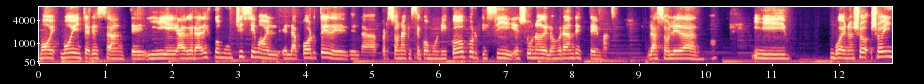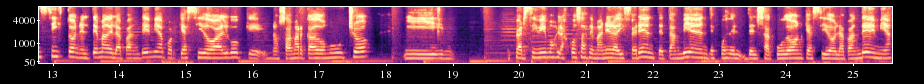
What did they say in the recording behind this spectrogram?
muy, muy interesante. Y agradezco muchísimo el, aporte de, la persona que se comunicó, porque sí, es uno de los grandes temas, la soledad. Y bueno, yo, yo insisto en el tema de la pandemia porque ha sido algo que nos ha marcado mucho y percibimos las cosas de manera diferente también después del, sacudón que ha sido la pandemia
